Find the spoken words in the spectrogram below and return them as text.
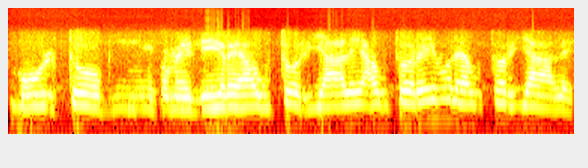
molto, mh, come dire, autoriale, autorevole, autoriale.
